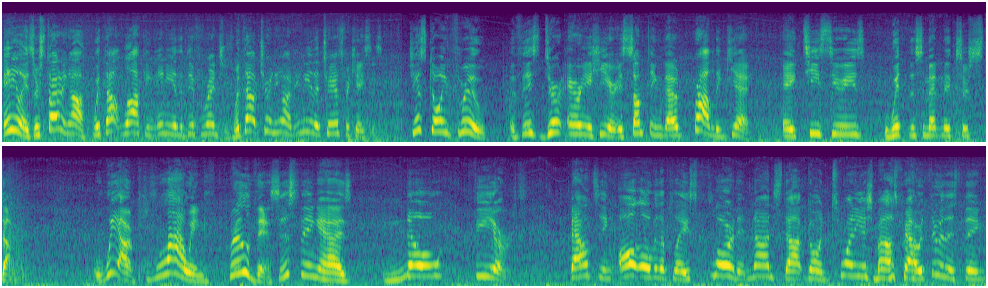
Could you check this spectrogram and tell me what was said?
Anyways, they're starting off without locking any of the differentials, without turning on any of the transfer cases. Just going through this dirt area here is something that would probably get a T-Series with the cement mixer stuck. We are plowing through this. This thing has no fears. Bouncing all over the place, flooring it non-stop, going 20-ish miles per hour through this thing,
